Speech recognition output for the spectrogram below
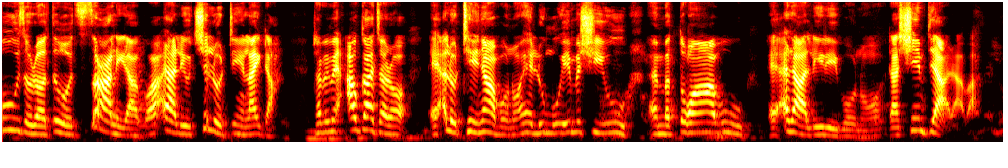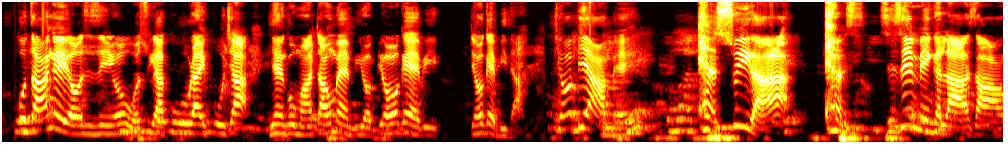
ဦးဆိုတော့သူ့ကိုစနေတာကွာအဲ့ဒါလေးကိုချစ်လို့တင်လိုက်တာဒါပေမဲ့အောက်ကကျတော့အဲအဲ့လိုထင်ကြပါတော့ဟဲ့လူမူရေးမရှိဘူးအဲမသွားဘူးအဲအဲ့ဒါလေးတွေပေါ့နော်ဒါရှင်းပြတာပါကိုသားငယ်ရောစစင်ရောဝဆွေကကိုယ်တိုင်ကိုကြရန်ကုန်မှာတောင်းပန်ပြီးတော့ပြောခဲ့ပြီး ပြောခဲ့ပြီးသားပြောပြမယ်ဆွေကစစင်မင်္ဂလာဆောင်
